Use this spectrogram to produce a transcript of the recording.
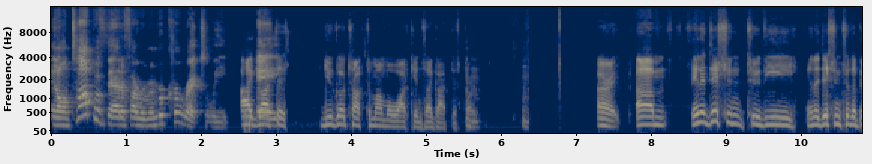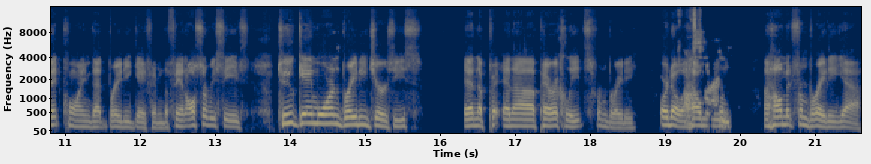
And on top of that, if I remember correctly, I got a- this. You go talk to Mama Watkins. I got this part. Mhm. All right. Um, in addition to the in addition to the Bitcoin that Brady gave him, the fan also receives two game worn Brady jerseys and a and a pair of cleats from Brady, or no, a I'll helmet from a helmet from Brady. Yeah,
